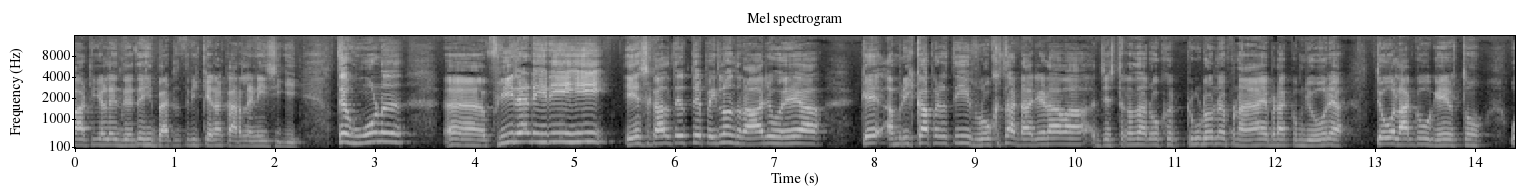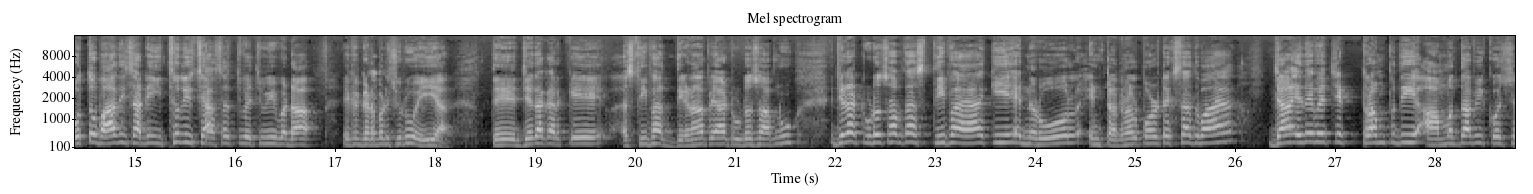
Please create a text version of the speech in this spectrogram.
ਪਾਰਟੀ ਵਾਲੇ ਦੇ ਤੇ ਅਸੀਂ ਬੈਟਰ ਤਰੀਕੇ ਨਾਲ ਕਰ ਲੈਣੀ ਸੀਗੀ। ਤੇ ਹੁਣ ਫ੍ਰੀਲੈਂਡ ਹੀ ਹੀ ਇਸ ਗੱਲ ਦੇ ਉੱਤੇ ਪਹਿਲਾਂ ਨਾਰਾਜ਼ ਹੋਏ ਆ ਕਿ ਅਮਰੀਕਾ ਪ੍ਰਤੀ ਰੁਖ ਤੁਹਾਡਾ ਜਿਹੜਾ ਵਾ, ਜਿਸ ਤਰ੍ਹਾਂ ਦਾ ਰੁਖ ਟਰੂਡੋ ਨੇ ਅਪਣਾਇਆ ਹੈ ਬੜਾ ਕਮਜ਼ੋਰ ਆ ਤੇ ਉਹ ਅਲੱਗ ਹੋ ਗਏ ਉਸ ਤੋਂ ਉਸ ਤੋਂ ਬਾਅਦ ਹੀ ਸਾਡੀ ਇੱਥੋਂ ਦੀ ਸਿਆਸਤ ਵਿੱਚ ਵੀ ਵੱਡਾ ਇੱਕ ਗੜਬੜ ਸ਼ੁਰੂ ਹੋਈ ਆ। ਤੇ ਜਿਹਦਾ ਕਰਕੇ ਅਸਤੀਫਾ ਦੇਣਾ ਪਿਆ ਟਰੂਡੋ ਸਾਹਿਬ ਨੂੰ। ਜਿਹੜਾ ਟਰੂਡੋ ਸਾਹਿਬ ਦਾ ਅਸਤੀਫਾ ਆ ਕਿ ਇਹ ਨਰੋਲ ਇੰਟਰਨਲ ਪੋਲਿਟਿਕਸ ਦਾ ਦਬਾਅ ਆ, ਜਾਂ ਇਹਦੇ ਵਿੱਚ ਟਰੰਪ ਦੀ ਆਮਦ ਦਾ ਵੀ ਕੁਝ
